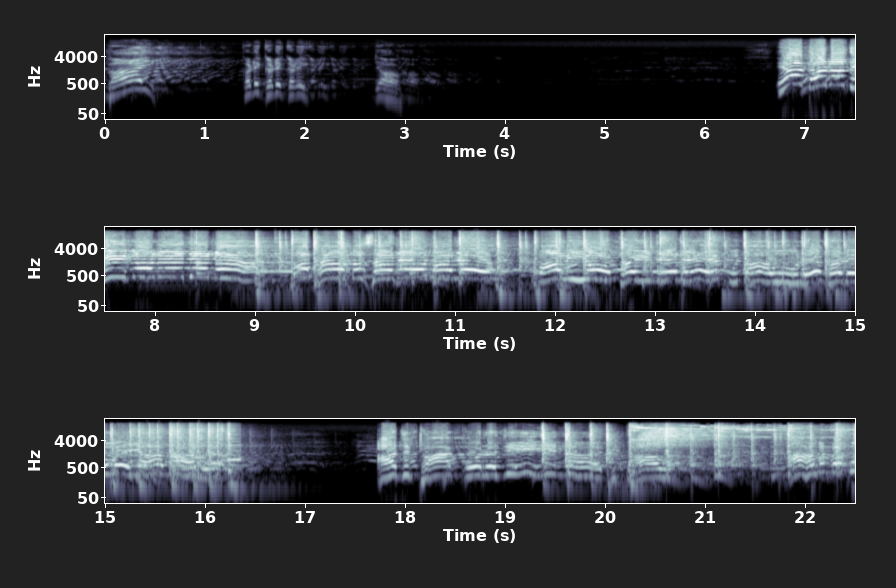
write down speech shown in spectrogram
ભાઈ ભાઈ. ઘડી ઘડી ઘડી. જાઓ. એ ધનથી ગણે જના માથા મસાને મારે પાલીઓ થઈને રે કુદાવું રે ઘડવૈયા મારે. આજ ઠાકોરજી ન જીતાવ. આહમ બાપુ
